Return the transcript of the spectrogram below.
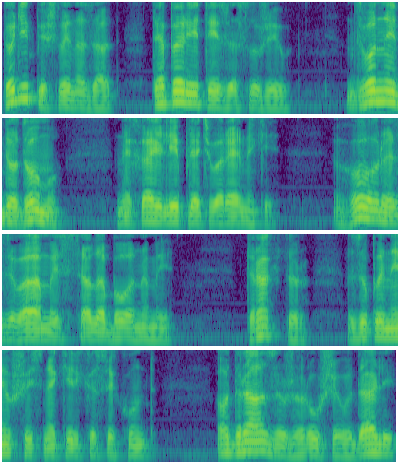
Тоді пішли назад. Тепер і ти заслужив. Дзвони додому, нехай ліплять вареники. Горе з вами, з салабонами. Трактор, зупинившись на кілька секунд, одразу ж рушив далі,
